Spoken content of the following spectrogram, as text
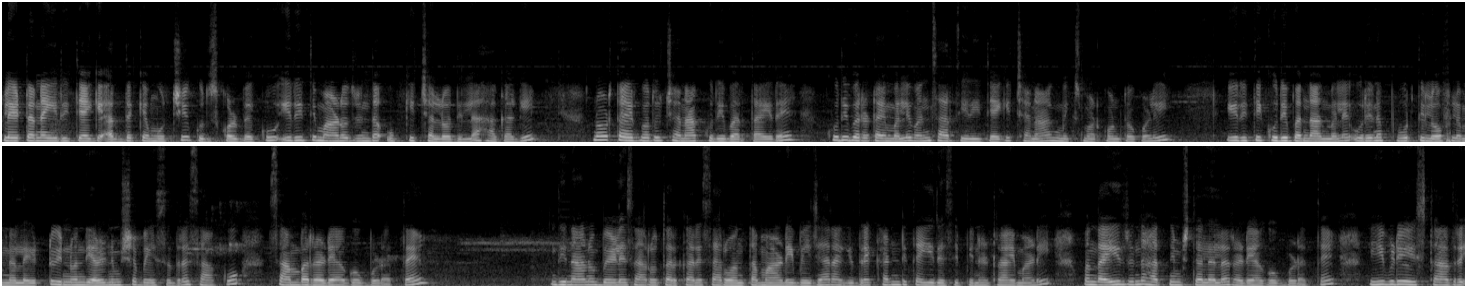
ಪ್ಲೇಟನ್ನು ಈ ರೀತಿಯಾಗಿ ಅರ್ಧಕ್ಕೆ ಮುಚ್ಚಿ ಕುದಿಸ್ಕೊಳ್ಬೇಕು. ಈ ರೀತಿ ಮಾಡೋದ್ರಿಂದ ಉಕ್ಕಿ ಚೆಲ್ಲೋದಿಲ್ಲ. ಹಾಗಾಗಿ ನೋಡ್ತಾ ಇರ್ಬೋದು ಚೆನ್ನಾಗಿ ಕುದಿ ಬರ್ತಾ ಇದೆ. ಕುದಿ ಬರೋ ಟೈಮಲ್ಲಿ ಒಂದು ಸಾರ್ತಿ ಈ ರೀತಿಯಾಗಿ ಚೆನ್ನಾಗಿ ಮಿಕ್ಸ್ ಮಾಡ್ಕೊಂಡು ತೊಗೊಳ್ಳಿ. ಈ ರೀತಿ ಕುದಿ ಬಂದಾದಮೇಲೆ ಉರಿನ ಪೂರ್ತಿ ಲೋ ಫ್ಲೇಮ್ನಲ್ಲೇ ಇಟ್ಟು ಇನ್ನೊಂದು ಎರಡು ನಿಮಿಷ ಬೇಯಿಸಿದ್ರೆ ಸಾಕು. ಸಾಂಬಾರು ರೆಡಿ ಆಗೋಗ್ಬಿಡತ್ತೆ ದಿನಾನು ಬೇಳೆ ಸಾರು, ತರಕಾರಿ ಸಾರು ಅಂತ ಮಾಡಿ ಬೇಜಾರಾಗಿದ್ದರೆ ಖಂಡಿತ ಈ ರೆಸಿಪಿನ ಟ್ರೈ ಮಾಡಿ ಒಂದು ಐದರಿಂದ ಹತ್ತು ನಿಮಿಷದಲ್ಲೆಲ್ಲ ರೆಡಿ ಆಗೋಗ್ಬಿಡತ್ತೆ ಈ ವಿಡಿಯೋ ಇಷ್ಟ ಆದರೆ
